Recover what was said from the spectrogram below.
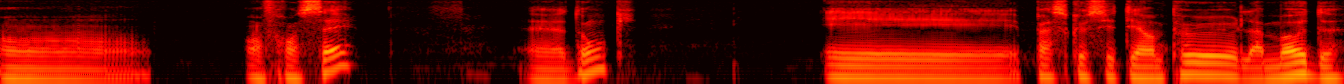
en, français. euh, donc. Et parce que c'était un peu la mode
